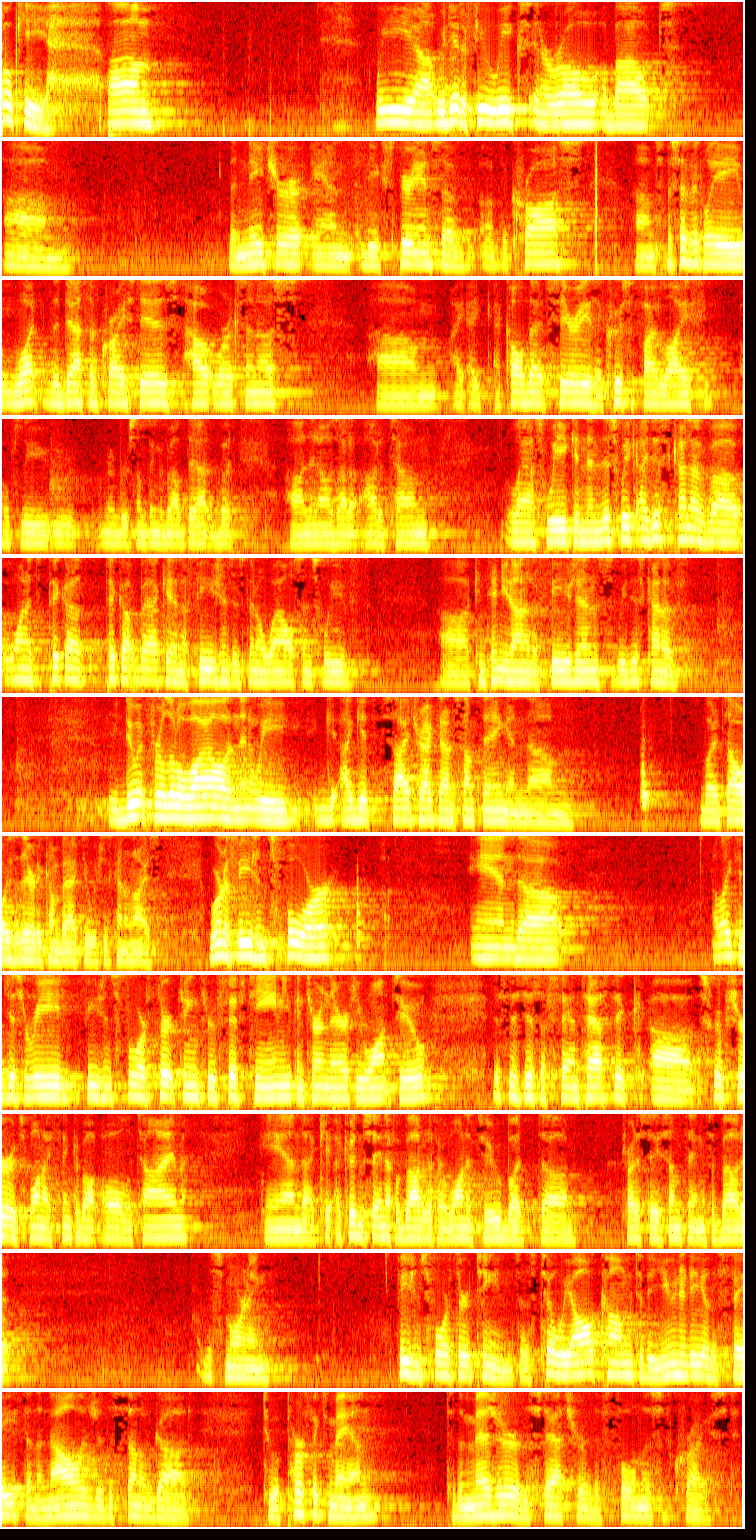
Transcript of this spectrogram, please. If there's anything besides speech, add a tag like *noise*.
Okay. Um, we, uh, we did a few weeks in a row about um, the nature and the experience of, of the cross, um, specifically what the death of Christ is, how it works in us. Um, I, I, I, called that series A Crucified Life. Hopefully you remember something about that. But uh, then I was out of, out of town last week, and then this week I just kind of uh, wanted to pick up pick up back in Ephesians. It's been a while since we've uh, continued on in Ephesians. We just kind of we do it for a little while, and then we I get sidetracked on something, and um, but it's always there to come back to, which is kind of nice. We're in Ephesians four, and uh, I like to just read Ephesians four thirteen through fifteen. You can turn there if you want to. This is just a fantastic uh, scripture. It's one I think about all the time, and I, I, couldn't say enough about it if I wanted to, but uh, try to say some things about it this morning. Ephesians 4:13 says, "Till we all come to the unity of the faith and the knowledge of the Son of God, to a perfect man, to the measure of the stature of the fullness of Christ."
